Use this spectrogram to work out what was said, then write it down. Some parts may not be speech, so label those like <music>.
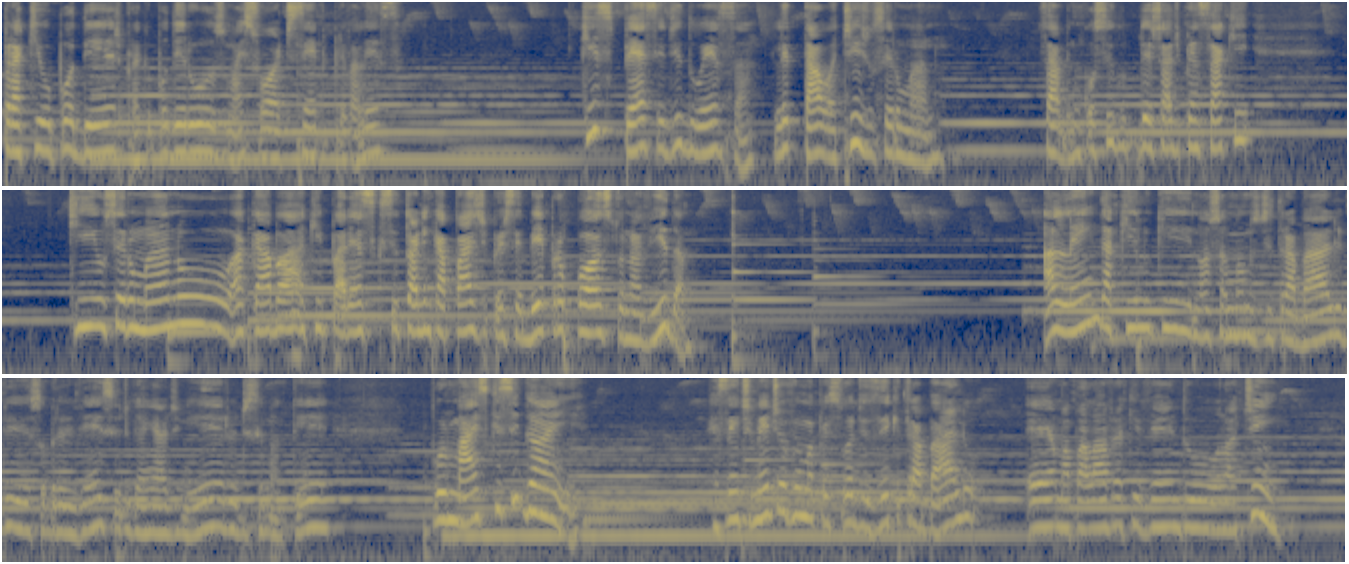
para que o poder, para que o poderoso mais forte sempre prevaleça? Que espécie de doença letal atinge o ser humano? Sabe, não consigo deixar de pensar que que o ser humano acaba que parece que se torna incapaz de perceber propósito na vida, além daquilo que nós chamamos de trabalho, de sobrevivência, de ganhar dinheiro, de se manter, por mais que se ganhe. Recentemente eu vi uma pessoa dizer que trabalho é uma palavra que vem do latim,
